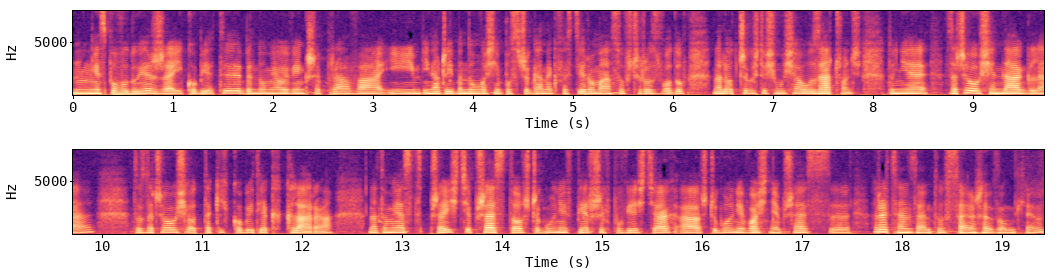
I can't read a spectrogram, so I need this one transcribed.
mm, spowoduje, że i kobiety będą miały większe prawa i inaczej będą właśnie postrzegane kwestie romansów czy rozwodów, no ale od czegoś to się musiało zacząć. To nie zaczęło się nagle, to zaczęło się od takich kobiet jak Klara. Natomiast przejście przez to, szczególnie w pierwszych powieściach, a szczególnie właśnie przez y, recenzentów, z szacunkiem,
